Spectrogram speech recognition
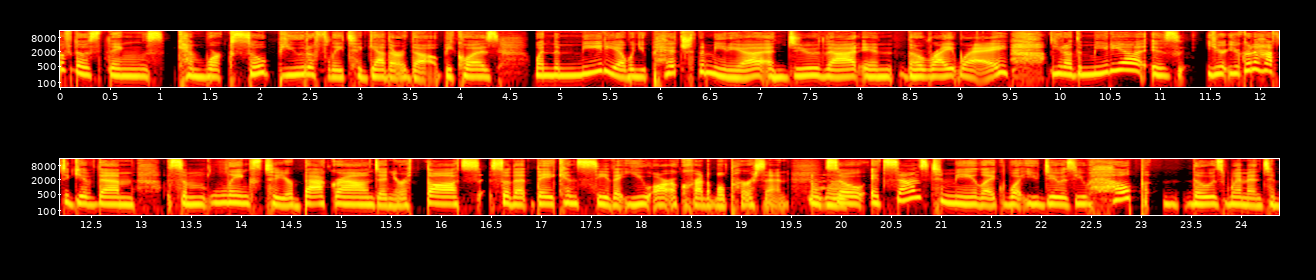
of those things can work so beautifully together, though, because when the media, when you pitch the media and do that in the right way, you know, the media is you're, you're going to have to give them some links to your background and your thoughts so that they can see that you are a credible person. Mm-hmm. So it sounds to me like what you do is you help those women to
